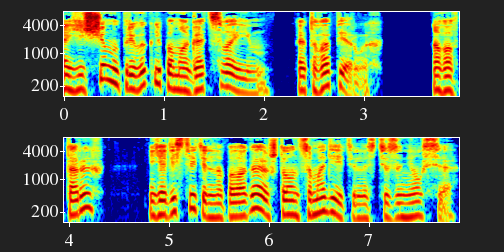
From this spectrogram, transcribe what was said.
А еще мы привыкли помогать своим. Это во-первых. А во-вторых, я действительно полагаю, что он самодеятельностью занялся.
